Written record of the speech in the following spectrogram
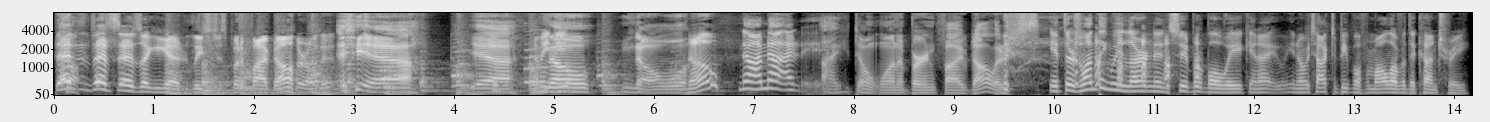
That that sounds like you got to at least just put a five dollar on it. Yeah, yeah. I mean, no, no, No, no, I'm not. I, I don't want to burn five dollars. if there's one thing we learned in Super Bowl week, and I, you know, we talked to people from all over the country,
